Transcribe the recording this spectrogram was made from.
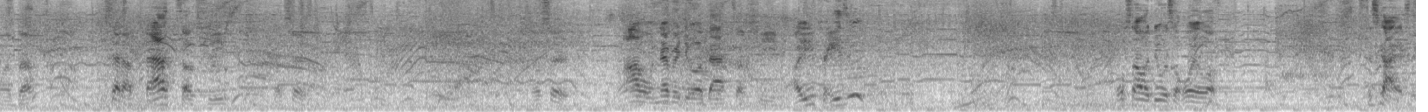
more, bro. You said a bathtub stream. No, sir. No, sir. I will never do a bathtub stream. Are you crazy? Most I would do is an oil up. This guy is the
